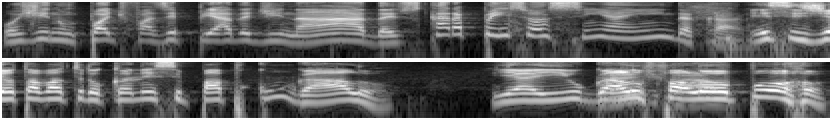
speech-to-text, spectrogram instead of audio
hoje não pode fazer piada de nada. E os caras pensam assim ainda, cara. Esses dias eu tava trocando esse papo com o Galo. E aí o Galo Grande falou, pô,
